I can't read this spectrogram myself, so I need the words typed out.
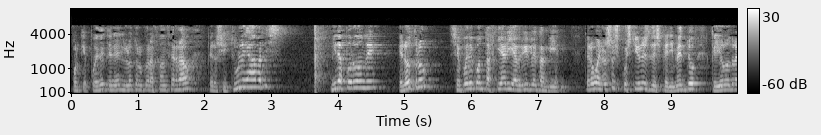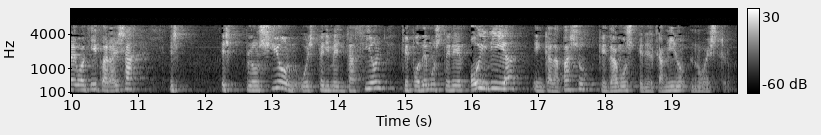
porque puede tener el otro el corazón cerrado, pero si tú le abres, mira por dónde el otro se puede contagiar y abrirle también. Pero bueno, eso es cuestiones de experimento que yo lo traigo aquí para esa explosión o experimentación que podemos tener hoy día en cada paso que damos en el camino nuestro.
